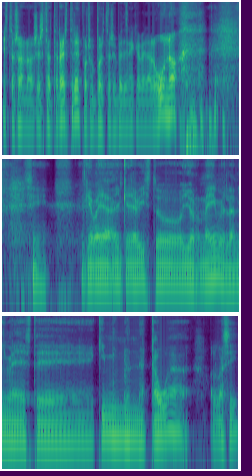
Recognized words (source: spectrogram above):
estos son los extraterrestres, por supuesto siempre tiene que haber alguno. Sí. El que vaya, el que haya visto Your Name, el anime este Kimi no Nakawa o algo así,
